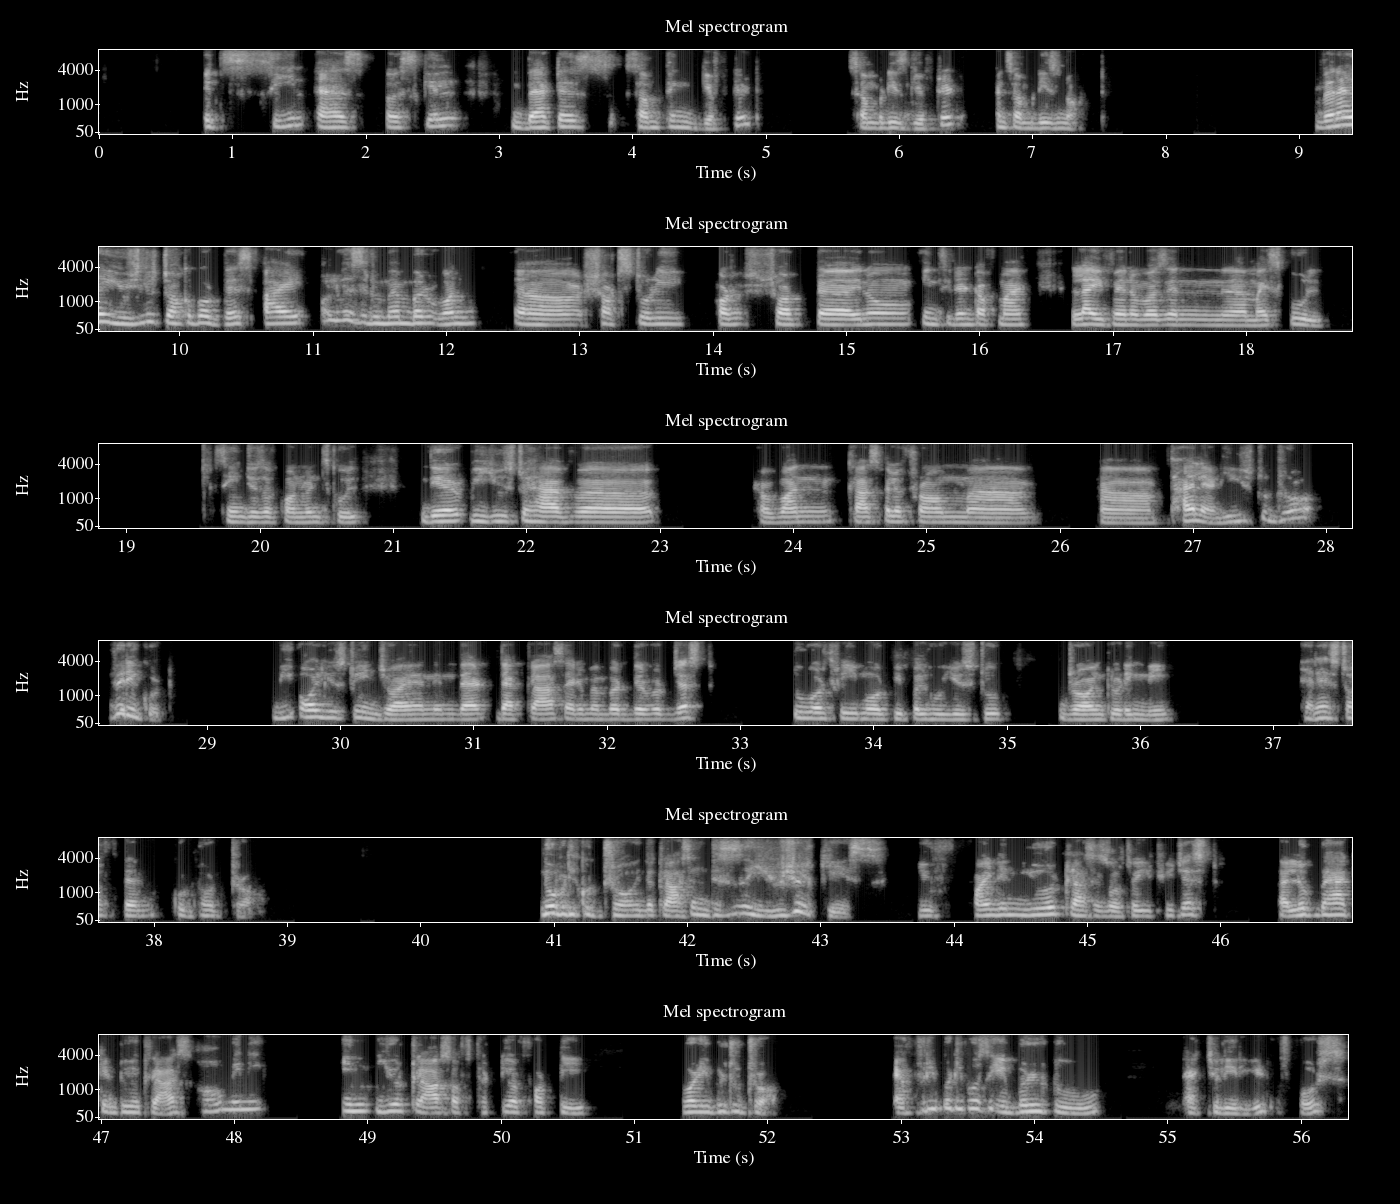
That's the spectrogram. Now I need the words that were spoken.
It's seen as a skill that is something gifted, somebody is gifted and somebody is not. When I usually talk about this, I always remember one uh, short story or short, uh, you know, incident of my life when I was in uh, my school, St. Joseph Convent School. There we used to have uh, one class fellow from uh, uh, Thailand. He used to draw very good. We all used to enjoy, and in that that class, I remember there were just two or three more people who used to draw, including me. The rest of them could not draw. Nobody could draw in the class, and this is a usual case. You find in your classes also. If you just uh, look back into your class, how many in your class of 30 or 40 were able to draw everybody was able to actually read, of course.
